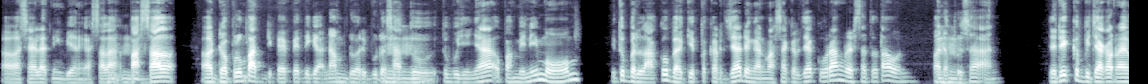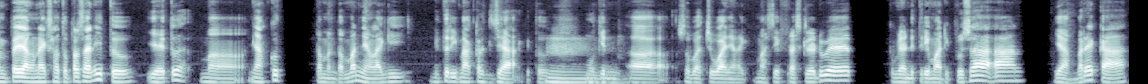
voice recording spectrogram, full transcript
Eh, saya lihat nih biar nggak salah Mm-mm. pasal eh, 24 di PP 36 2021 itu bunyinya upah minimum itu berlaku bagi pekerja dengan masa kerja kurang dari satu tahun pada Mhm. perusahaan. Jadi kebijakan UMP yang naik satu persen itu yaitu menyangkut teman-teman yang lagi diterima kerja gitu. Hmm. Mungkin eh, sobat cuan yang masih fresh graduate, kemudian diterima di perusahaan, ya mereka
